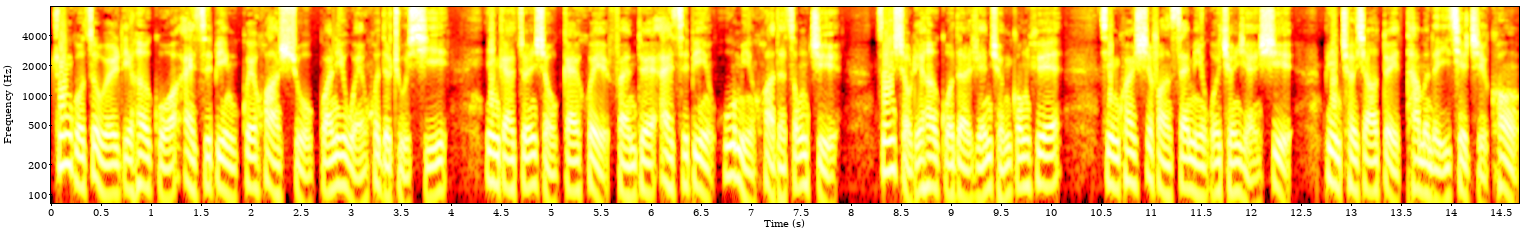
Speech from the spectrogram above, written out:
中国作为联合国艾滋病规划署管理委员会的主席。应该遵守该会反对艾滋病污名化的宗旨，遵守联合国的人权公约，尽快释放三名维权人士，并撤销对他们的一切指控。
